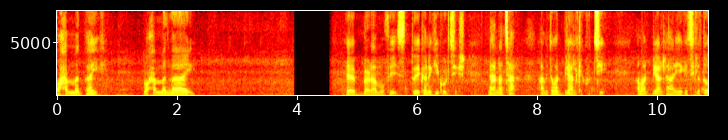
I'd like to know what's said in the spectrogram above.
মোহাম্মদ ভাই মোহাম্মদ ভাই। হে বেড়া মফিস তুই এখানে কি করছিস? না না, ছাড়, আমি তোমার বিড়ালকে খুঁজছি। আমার বিড়ালটা হারিয়ে গেছিল তো,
